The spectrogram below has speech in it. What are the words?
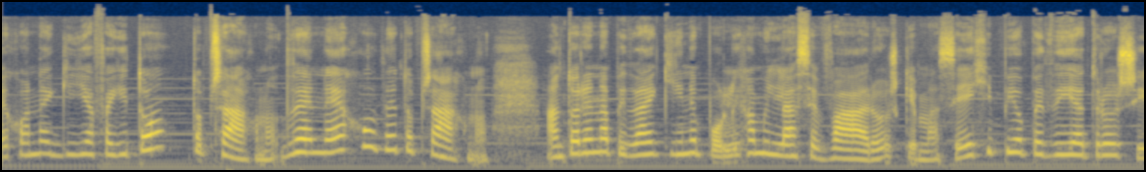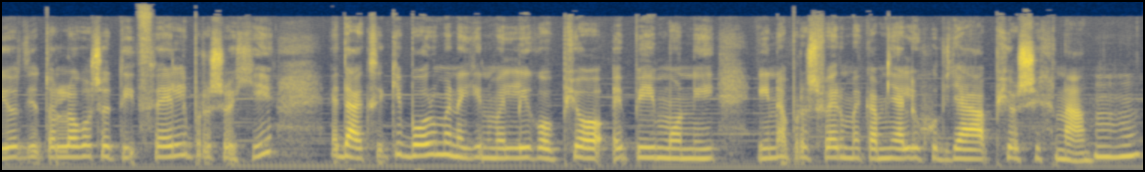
Έχω ανάγκη για φαγητό, το ψάχνω. Δεν έχω, δεν το ψάχνω. Αν τώρα ένα πηδάκι είναι πολύ χαμηλά σε βάρος και μας έχει πει ο παιδίατρος ή ο διαιτολόγος ότι θέλει προσοχή, εντάξει, εκεί μπορούμε να γίνουμε λίγο πιο επίμονοι ή να προσφέρουμε καμιά λιχουδιά πιο συχνά. Mm-hmm.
